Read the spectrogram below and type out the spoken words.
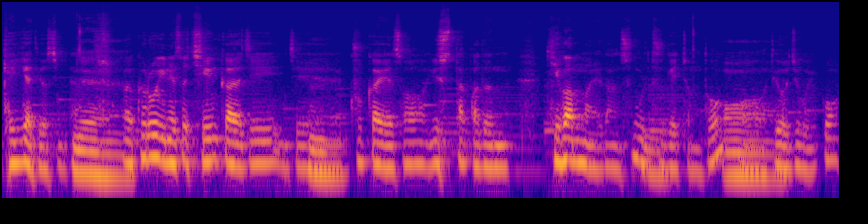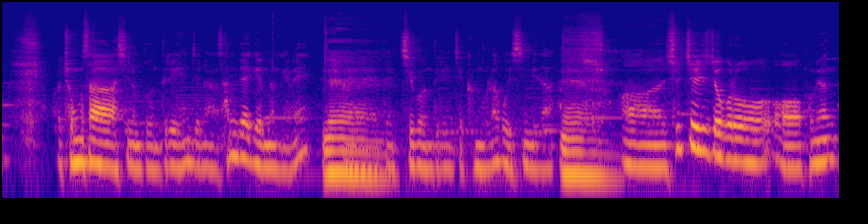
계기가 되었습니다. 네. 어, 그로 인해서 지금까지 이제 국가에서 유스탁 받은 기관만 해도 한 22개 정도 어, 오. 되어지고 있고 어, 종사하시는 분들이 현재는 한 300여 명의 된 직원들이 이제 근무를 하고 있습니다. 네. 어, 실질적으로 어, 보면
